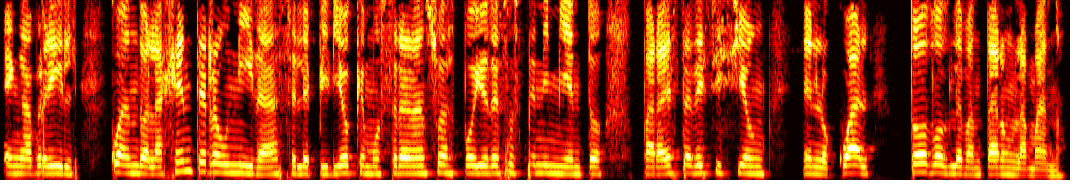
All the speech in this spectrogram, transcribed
en abril, cuando a la gente reunida se le pidió que mostraran su apoyo de sostenimiento para esta decisión, en lo cual todos levantaron la mano.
